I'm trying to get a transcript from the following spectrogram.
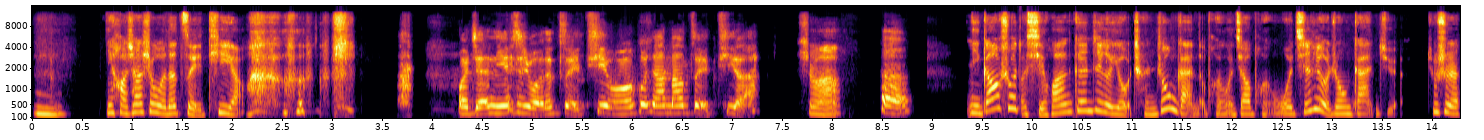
嗯。你好像是我的嘴替啊，我觉得你也是我的嘴替，我们互相当嘴替了，是吗？嗯，你刚说喜欢跟这个有沉重感的朋友交朋友，我其实有这种感觉，就是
